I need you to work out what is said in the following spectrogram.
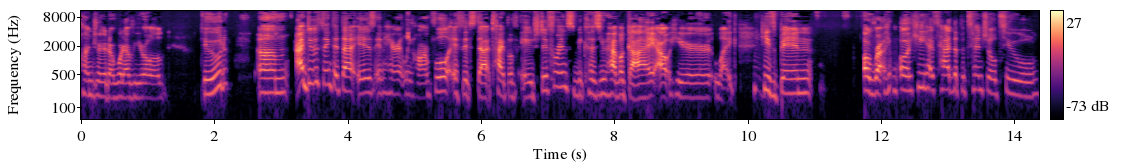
100 or whatever year old dude. Um, I do think that that is inherently harmful if it's that type of age difference because you have a guy out here like he's been around or he has had the potential to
